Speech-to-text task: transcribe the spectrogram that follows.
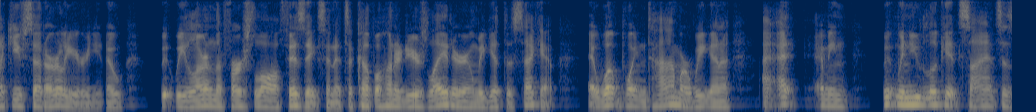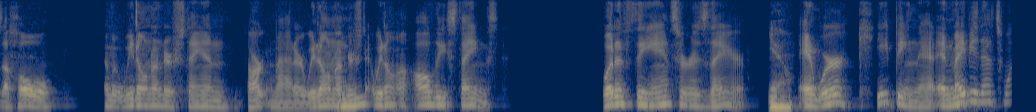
like you said earlier, you know, we, we learn the first law of physics, and it's a couple hundred years later, and we get the second. At what point in time are we gonna? I, I, I mean, when when you look at science as a whole, I mean, we don't understand dark matter. We don't mm-hmm. understand. We don't all these things. What if the answer is there? Yeah. and we're keeping that and maybe that's why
